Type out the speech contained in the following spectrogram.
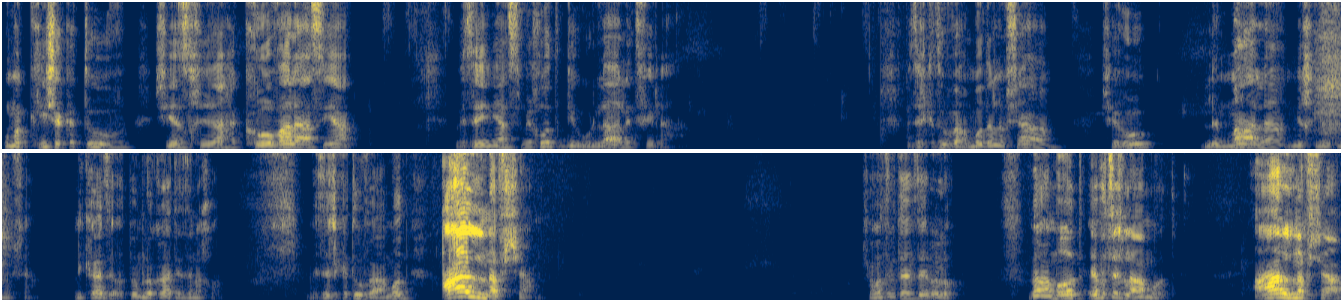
הוא מקיש הכתוב שיהיה זכירה הקרובה לעשייה. וזה עניין סמיכות גאולה לתפילה. וזה שכתוב ועמוד על נפשם, שהוא למעלה מחיות נפשם. נקרא את זה עוד פעם, לא קראתי את זה נכון. וזה שכתוב ועמוד על נפשם. שמעתם את ההבדל או לא? ועמוד, איפה צריך לעמוד? על נפשם.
